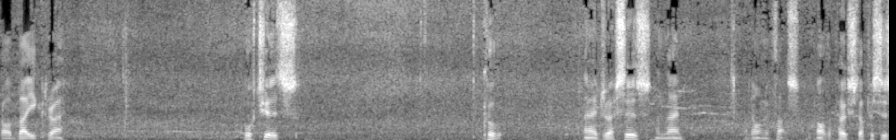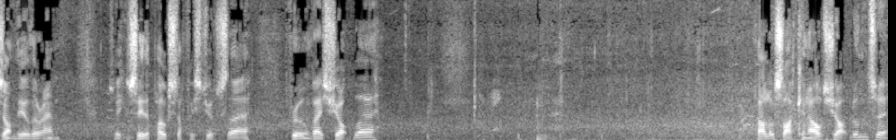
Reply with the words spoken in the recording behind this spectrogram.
Got a bakery. Butchers hairdressers and then I don't know if that's oh the post office is on the other end. So you can see the post office just there fruit and veg shop there. That looks like an old shop doesn't it?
